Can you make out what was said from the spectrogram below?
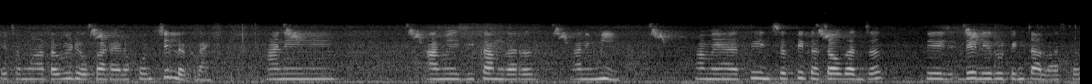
त्याच्यामुळं आता व्हिडिओ काढायला कोण शिल्लक नाही. आणि आम्ही जी कामगार आणि मी आम्ही तीनचं तिघा चौघांचं ते डेली रुटीन चालू असतं.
